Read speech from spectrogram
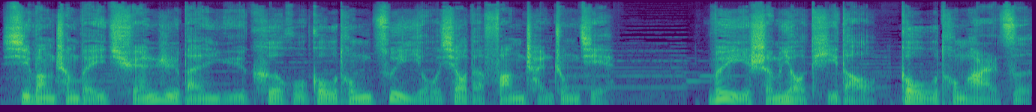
希望成为全日本与客户沟通最有效的房产中介。为什么要提到“沟通”二字？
